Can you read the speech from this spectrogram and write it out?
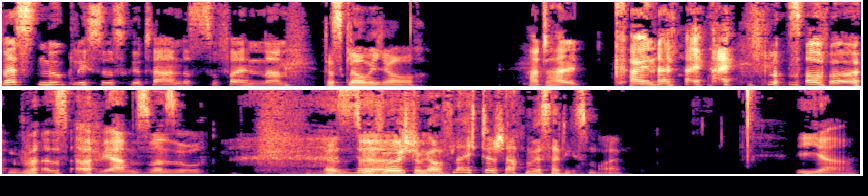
Bestmöglichstes getan, das zu verhindern. Das glaube ich auch. Hatte halt keinerlei Einfluss auf irgendwas, aber wir haben es versucht. Das ist die Äh, Befürchtung. aber vielleicht schaffen wir es ja diesmal. Ja.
